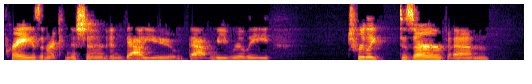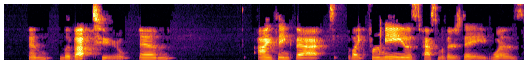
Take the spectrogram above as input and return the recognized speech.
praise and recognition and value that we really truly deserve and and live up to and I think that like for me this past Mother's Day was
